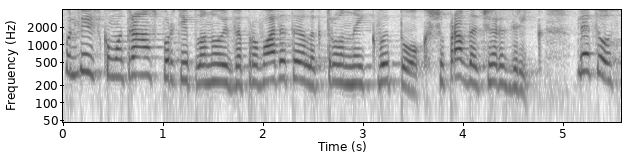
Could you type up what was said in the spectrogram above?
У львівському транспорті планують запровадити електронний квиток, щоправда, через рік. Для цього з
